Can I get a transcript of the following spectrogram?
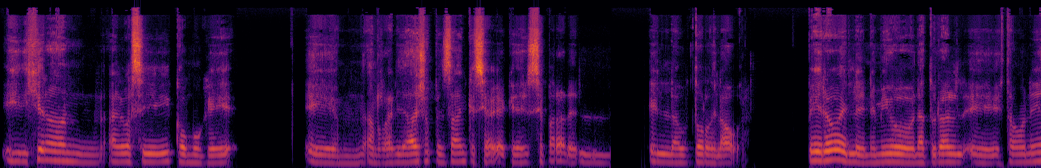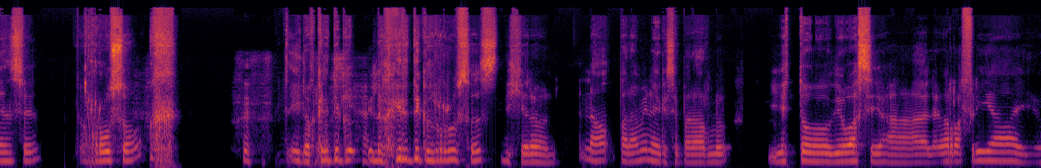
y dijeron algo así como que eh, en realidad ellos pensaban que se había que separar el, el autor de la obra. Pero el enemigo natural eh, estadounidense, ruso, y los, críticos, y los críticos rusos dijeron, no, para mí no hay que separarlo. Y esto dio base a la Guerra Fría y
